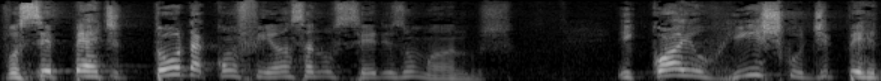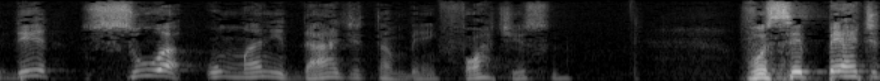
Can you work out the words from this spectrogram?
você perde toda a confiança nos seres humanos e corre o risco de perder sua humanidade também. Forte isso. Né? Você perde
